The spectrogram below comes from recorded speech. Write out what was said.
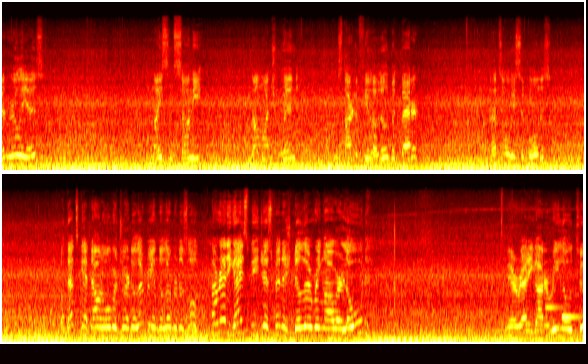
It really is. Nice and sunny, not much wind. I'm starting to feel a little bit better. That's always a bonus. But let's get down over to our delivery and deliver this load. Alrighty guys, we just finished delivering our load. We already got a reload too.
